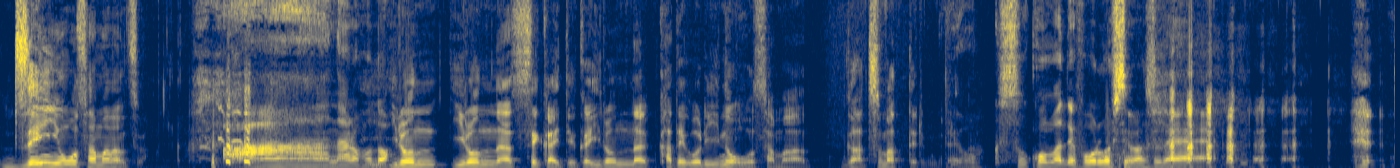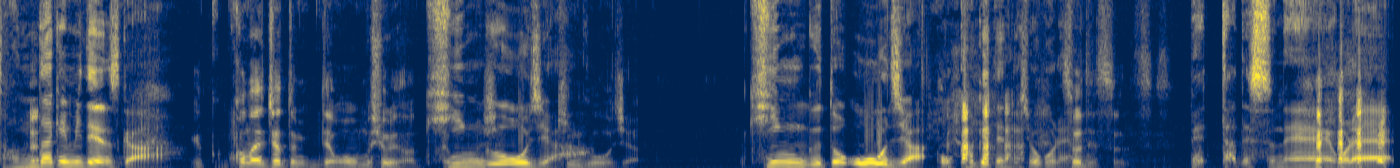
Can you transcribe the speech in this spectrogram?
全員王様なんですよ。ああなるほど。いろんいろんな世界というかいろんなカテゴリーの王様が集まってるみたいな。よくそこまでフォローしてますね どんだけ見てるんですか？この間ちょっと見て面白いなキング王者。キング王者。キングと王者をかけてんでしょこれ。そうですそうです。ベタですね これ。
